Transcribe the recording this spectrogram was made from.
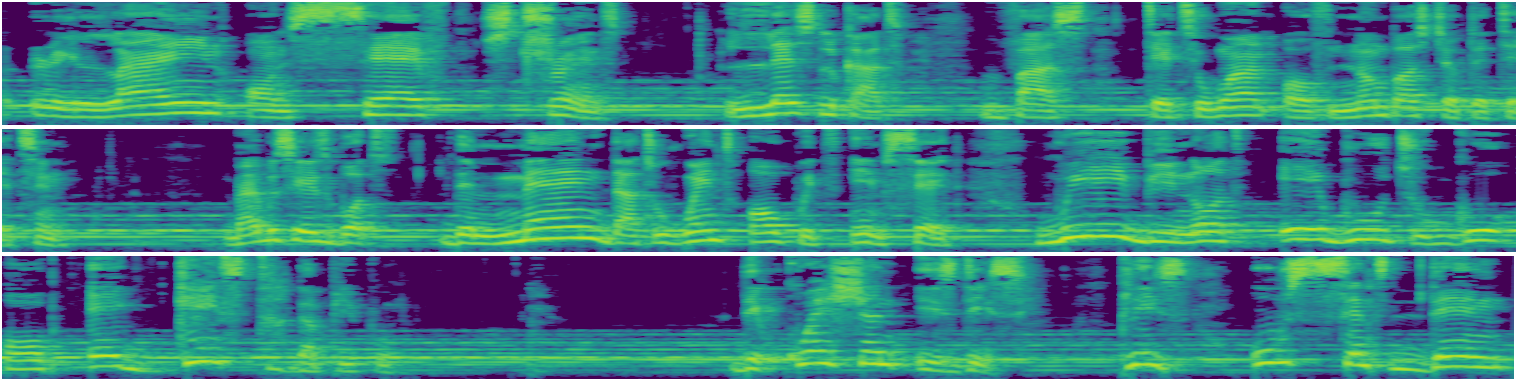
Relying on self strength. Let's look at verse 31 of Numbers chapter 13. Bible says, But the men that went up with him said, We be not able to go up against the people the question is this please, who sent them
